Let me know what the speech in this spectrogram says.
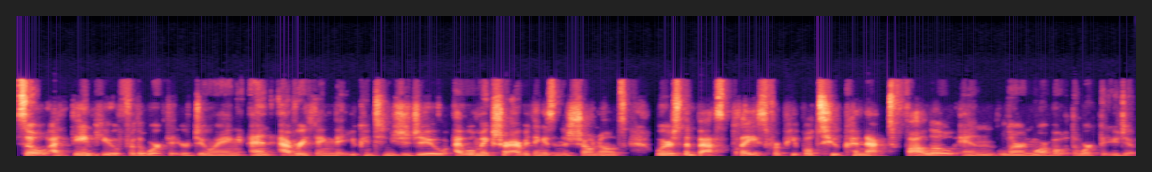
So I thank you for the work that you're doing and everything that you continue to do. I will make sure everything is in the show notes. Where's the best place for people to connect follow and learn more about the work that you do?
